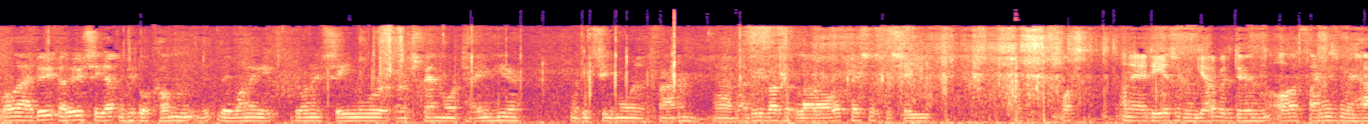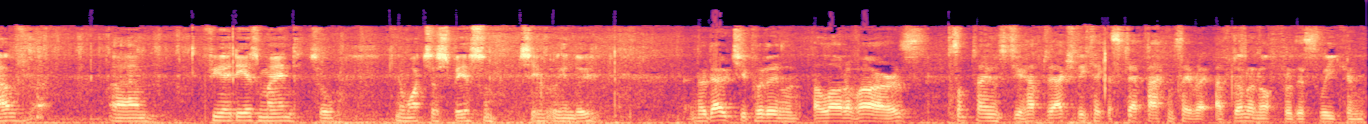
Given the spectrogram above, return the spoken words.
Well, I do. I do see that when people come, they want to they want to see more or spend more time here. Maybe see more of the farm. Um, I do visit a lot of other places to see what any ideas I can get about doing other things, and we have um, a few ideas in mind. So, can watch this space and see what we can do. No doubt you put in a lot of hours. Sometimes you have to actually take a step back and say, right, I've done enough for this week. And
